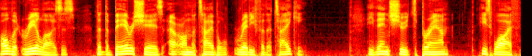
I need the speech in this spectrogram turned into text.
Holbert realises that the bearer shares are on the table ready for the taking. He then shoots Brown, his wife,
